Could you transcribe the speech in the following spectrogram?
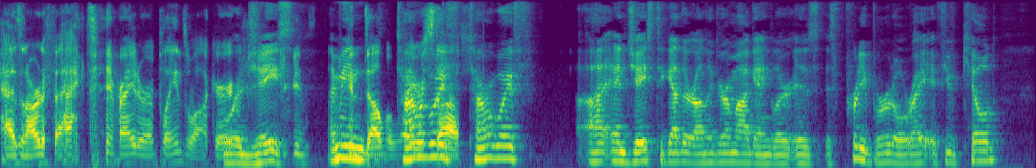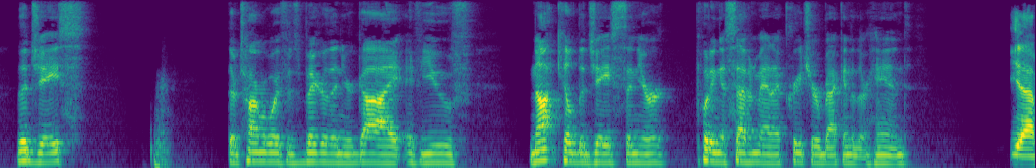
has an artifact right or a planeswalker Or a Jace. Can- I mean, Tarmogoyf. Tarmogoyf uh, and Jace together on the Gurmag Angler is is pretty brutal, right? If you've killed the Jace, their Tarmogoyf is bigger than your guy. If you've not killed the Jace, then you're putting a seven mana creature back into their hand. yeah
